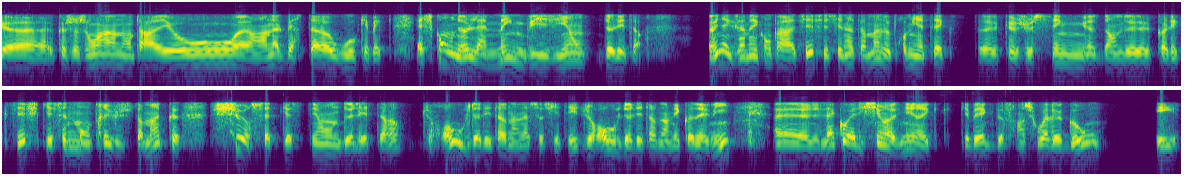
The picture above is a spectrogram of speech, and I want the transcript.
euh, que ce soit en Ontario, euh, en Alberta ou au Québec. Est-ce qu'on a la même vision de l'État? Un examen comparatif, et c'est notamment le premier texte que je signe dans le collectif, qui essaie de montrer justement que sur cette question de l'État, du rôle de l'État dans la société, du rôle de l'État dans l'économie, la coalition Avenir Québec de François Legault et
